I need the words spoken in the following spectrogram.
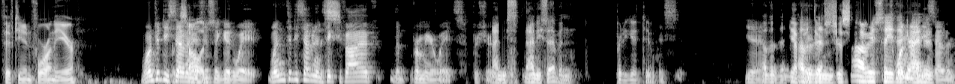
15 and 4 on the year. 157 is just a good weight. 157 and It's- 65, the premier weights for sure. 90, 97, pretty good too. It's yeah. Other than Yeah, but other than there's just- obviously the guy who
